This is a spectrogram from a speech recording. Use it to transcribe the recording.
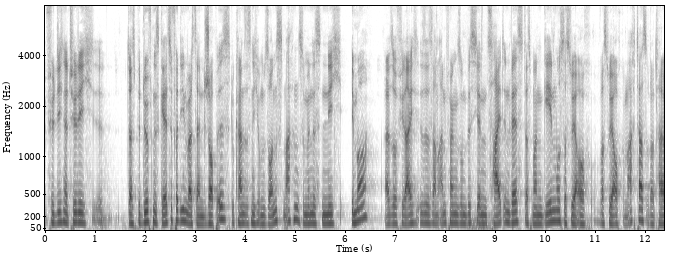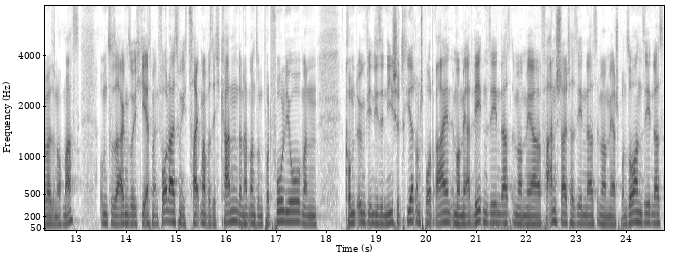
für dich natürlich äh, das Bedürfnis, Geld zu verdienen, weil es dein Job ist. Du kannst es nicht umsonst machen, zumindest nicht immer. Also vielleicht ist es am Anfang so ein bisschen Zeitinvest, dass man gehen muss, dass du ja auch, was du ja auch gemacht hast oder teilweise noch machst, um zu sagen, so ich gehe erstmal in Vorleistung, ich zeige mal, was ich kann, dann hat man so ein Portfolio, man kommt irgendwie in diese Nische Triathlon-Sport rein, immer mehr Athleten sehen das, immer mehr Veranstalter sehen das, immer mehr Sponsoren sehen das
